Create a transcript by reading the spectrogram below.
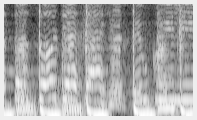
свято зодягаю взимку і літо.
